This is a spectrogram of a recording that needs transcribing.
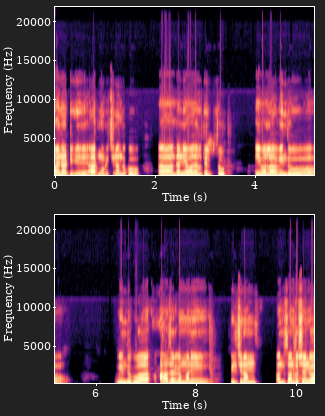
మైనార్టీకి ఆర్మూర్ ఇచ్చినందుకు ఆ, ధన్యవాదాలు తెలుపుతూ ఇవాళ విందు విందుకు హాజరుగమ్మని పిలిచినాం. అందు సంతోషంగా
